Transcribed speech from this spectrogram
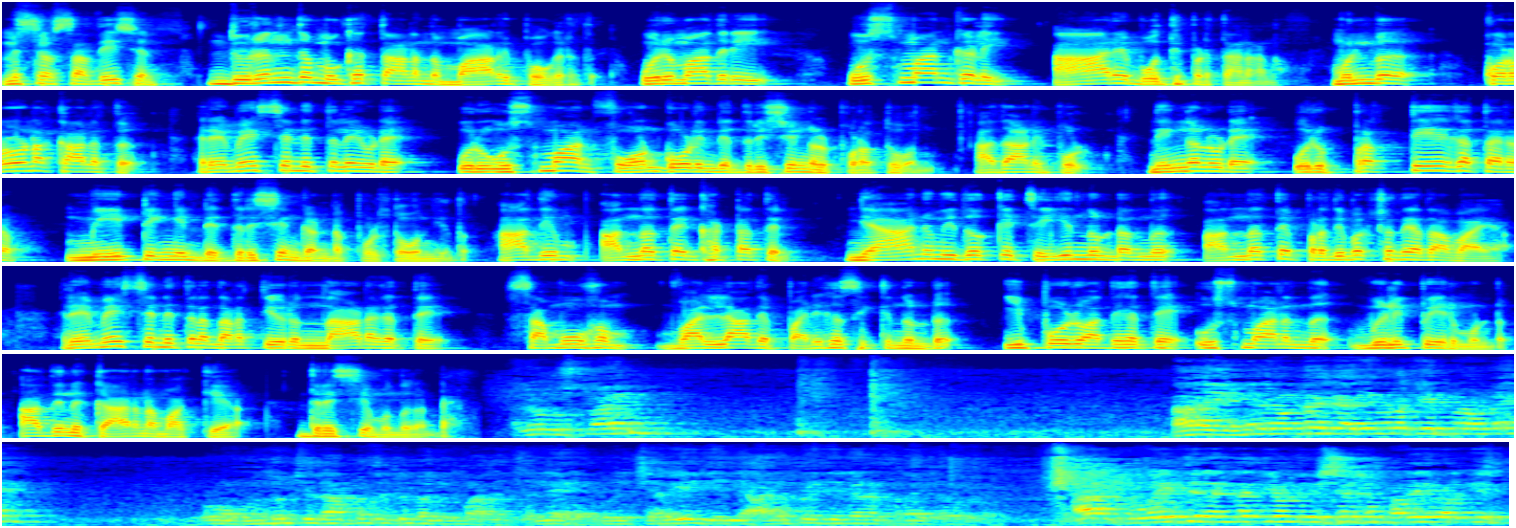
Mister Satheesan ദുരന്തമുഖത്താണെന്ന് മാറിപ്പോകരുത്. ഒരുമാതിരി ഉസ്മാൻ കളി ആരെ ബോധ്യപ്പെടുത്താനാണ്? മുൻപ് കൊറോണ കാലത്ത് രമേശ് ചെന്നിത്തലയുടെ ഒരു ഉസ്മാൻ ഫോൺ കോളിന്റെ ദൃശ്യങ്ങൾ പുറത്തു വന്നു. അതാണിപ്പോൾ നിങ്ങളുടെ ഒരു പ്രത്യേക തരം മീറ്റിങ്ങിന്റെ ദൃശ്യം കണ്ടപ്പോൾ തോന്നിയത്. ആദ്യം അന്നത്തെ ഘട്ടത്തിൽ ഞാനും ഇതൊക്കെ ചെയ്യുന്നുണ്ടെന്ന് അന്നത്തെ പ്രതിപക്ഷ നേതാവായ രമേശ് ചെന്നിത്തല നടത്തിയൊരു നാടകത്തെ സമൂഹം വല്ലാതെ പരിഹസിക്കുന്നുണ്ട്. ഇപ്പോഴും അദ്ദേഹത്തെ ഉസ്മാൻ എന്ന് വിളിപ്പേരുമുണ്ട്. അതിന് കാരണമാക്കിയ ദൃശ്യം ഒന്ന് കണ്ടേ. ഹലോ ഉസ്മാൻ. ആ എങ്ങനെയുണ്ട് കാര്യങ്ങളൊക്കെ ഇപ്പൊ ഒരു ആ കുവൈത്തിൽ എന്തൊക്കെയുണ്ട് വിശേഷം? പറയൂ വർഗീസ്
